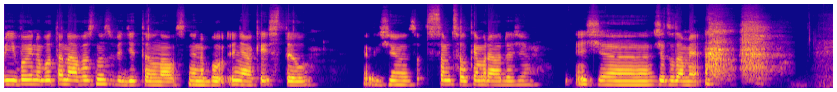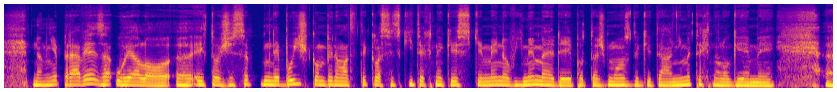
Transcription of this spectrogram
vývoj nebo ta návaznost viditelná vlastně, nebo nějaký styl. Takže jsem celkem ráda, že, že, že to tam je. No mě právě zaujalo uh, i to, že se nebojíš kombinovat ty klasické techniky s těmi novými médii, potažmo s digitálními technologiemi. Uh,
